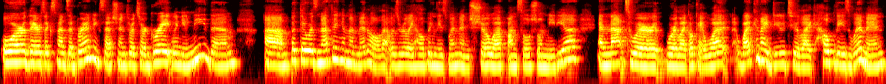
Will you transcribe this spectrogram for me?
or there's expensive branding sessions which are great when you need them Um, but there was nothing in the middle that was really helping these women show up on social media. And that's where we're like, okay, what what can I do to like help these women?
